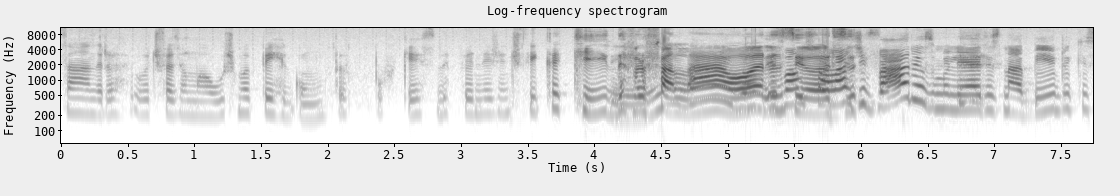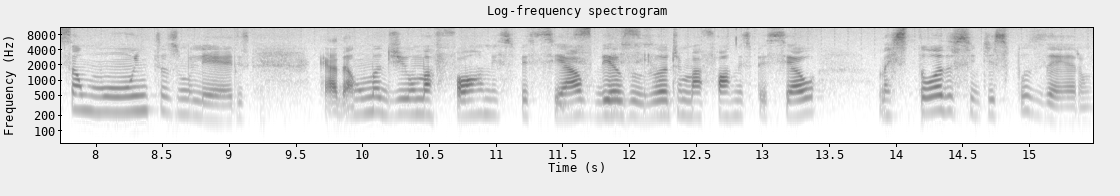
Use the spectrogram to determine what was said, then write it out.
Sandra, eu vou te fazer uma última pergunta, porque se depender a gente fica aqui, Sim, dá para falar horas e horas. Vamos falar de várias mulheres na Bíblia, que são muitas mulheres, cada uma de uma forma especial, especial. Deus usou de uma forma especial, mas todas se dispuseram.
